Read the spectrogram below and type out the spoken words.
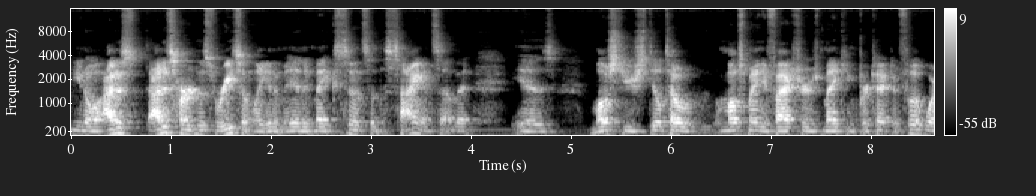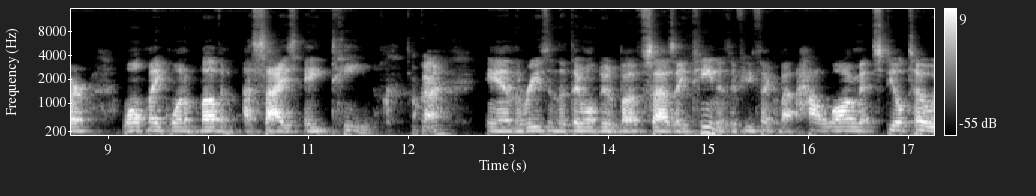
you know, I just I just heard this recently, and it, and it makes sense of the science of it. Is most of your steel toe, most manufacturers making protective footwear won't make one above an, a size 18. Okay. And the reason that they won't do it above size 18 is if you think about how long that steel toe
